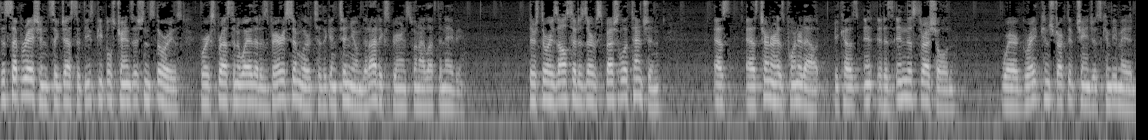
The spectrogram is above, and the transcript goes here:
This separation suggests that these people's transition stories were expressed in a way that is very similar to the continuum that I'd experienced when I left the Navy. Their stories also deserve special attention, as, as Turner has pointed out, because it is in this threshold where great constructive changes can be made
